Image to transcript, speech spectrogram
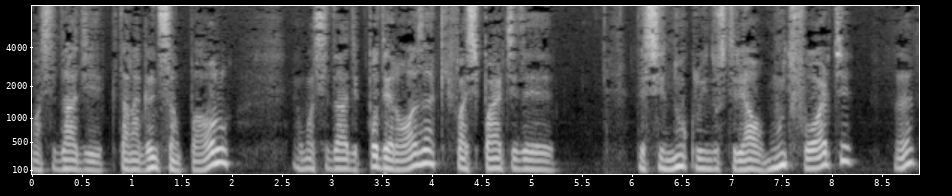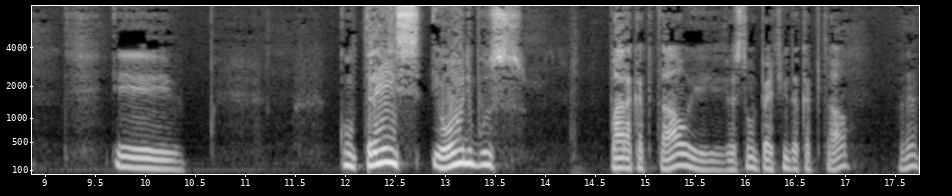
uma cidade que está na Grande São Paulo, é uma cidade poderosa que faz parte de, desse núcleo industrial muito forte, né? E com trens e ônibus para a capital, e já estamos pertinho da capital, né?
